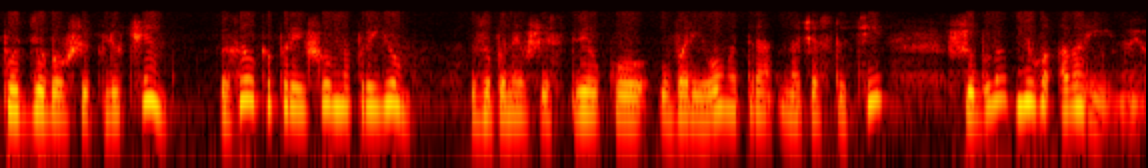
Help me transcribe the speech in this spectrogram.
Подзюбавши ключем, Галка перейшов на прийом зупинивши стрілку варіометра на частоті, що була в нього аварійною,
